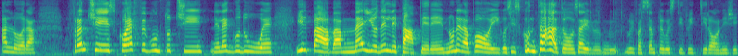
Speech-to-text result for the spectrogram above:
Allora, Francesco F.C, ne leggo due. Il Papa, meglio delle papere, non era poi così scontato, sai, lui fa sempre questi tweet ironici.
